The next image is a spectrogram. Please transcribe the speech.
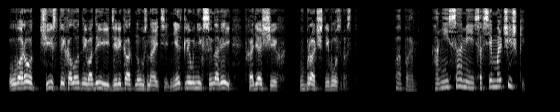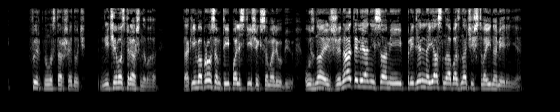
у ворот чистой холодной воды и деликатно узнайте, нет ли у них сыновей, входящих в брачный возраст. «Папа, они и сами совсем мальчишки», — фыркнула старшая дочь. «Ничего страшного. Таким вопросом ты и польстишь их самолюбию. Узнаешь, женаты ли они сами, и предельно ясно обозначишь свои намерения».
